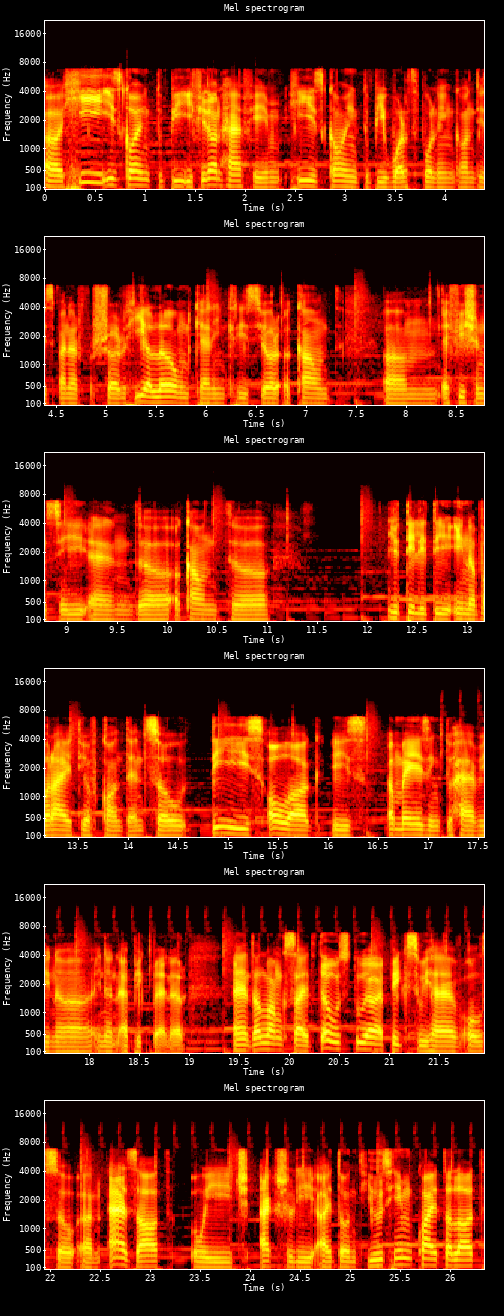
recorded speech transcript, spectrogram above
uh, he is going to be, if you don't have him, he is going to be worth pulling on this banner for sure. He alone can increase your account um, efficiency and uh, account uh, utility in a variety of content. So this Olog is amazing to have in a in an epic banner. And alongside those two epics we have also an Azoth which actually I don't use him quite a lot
